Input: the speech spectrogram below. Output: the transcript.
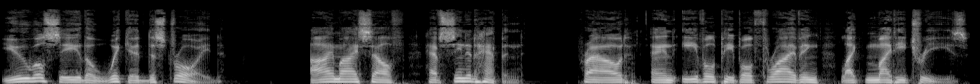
You will see the wicked destroyed. I myself have seen it happen, proud and evil people thriving like mighty trees.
